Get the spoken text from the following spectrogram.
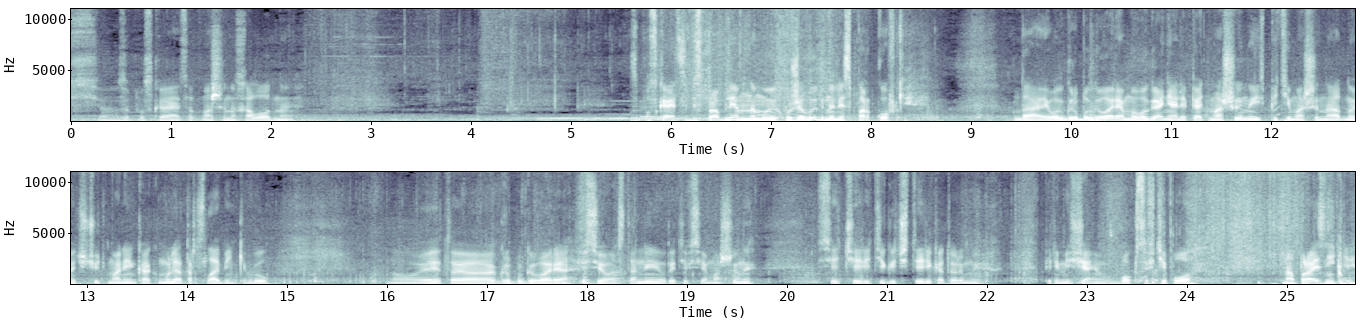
все запускается. Вот машина холодная. Запускается без проблем, но мы их уже выгнали с парковки. Да, и вот, грубо говоря, мы выгоняли 5 машин, и из 5 машин на одной чуть-чуть маленький аккумулятор слабенький был. Но это, грубо говоря, все. Остальные вот эти все машины, все Cherry Tiggo 4, которые мы перемещаем в боксы в тепло, на праздники,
